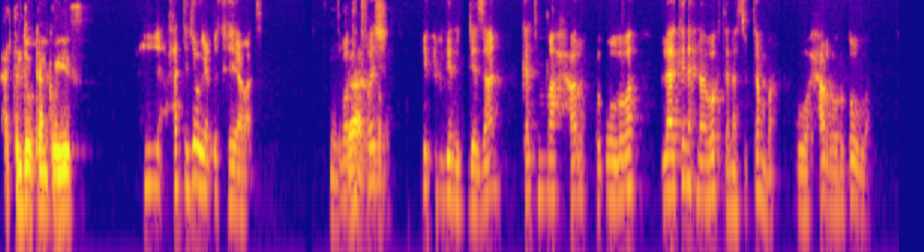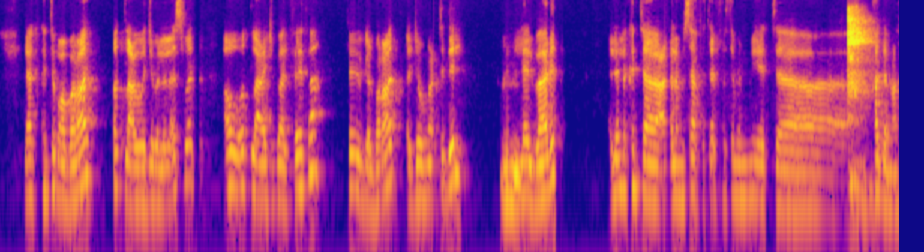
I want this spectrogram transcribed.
حتى الجو كان كويس؟ لا حتى الجو يعطيك خيارات تبغى. تطفش تجيك في مدينه جازان كتمه حر رطوبة لكن إحنا وقتنا سبتمبر هو حر ورطوبة لكن تبغى براد اطلع جبل الأسود أو اطلع جبال فيفا تلقى البراد الجو معتدل. الليل بارد لأنك أنت على مسافة 1800 آه، قدم عن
